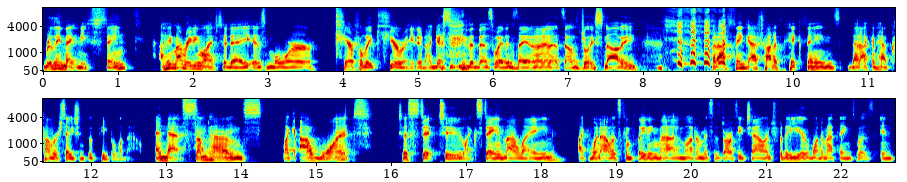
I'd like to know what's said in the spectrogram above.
really make me think. I think my reading life today is more carefully curated, I guess would be the best way to say it. And I know that sounds really snobby, but I think I try to pick things that I can have conversations with people about. And that's sometimes like I want to stick to like stay in my lane. Like when I was completing my Modern Mrs. Darcy challenge for the year, one of my things was in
